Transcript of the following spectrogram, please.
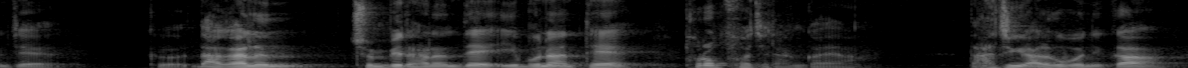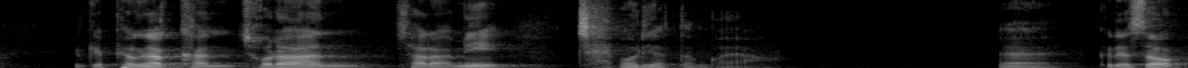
이제 그 나가는 준비를 하는데 이분한테 프로포즈를 한 거야. 나중에 알고 보니까 이렇게 병약한 초라한 사람이 재벌이었던 거야. 예. 그래서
